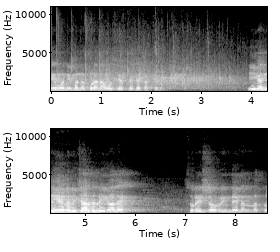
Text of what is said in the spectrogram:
ನೀವು ನಿಮ್ಮನ್ನು ಕೂಡ ನಾವು ಸೇರಿಸಲೇಬೇಕಾಗ್ತದೆ. ಈಗ ನೀರಿನ ವಿಚಾರದಲ್ಲಿ ಈಗಾಗಲೇ ಸುರೇಶ್ ಅವರು ಹಿಂದೆ ನನ್ನ ಹತ್ರ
